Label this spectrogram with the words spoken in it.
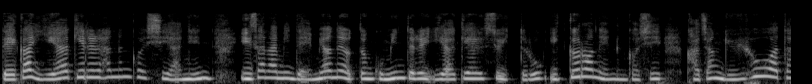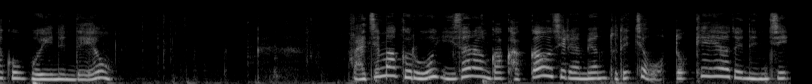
내가 이야기를 하는 것이 아닌 이 사람이 내면의 어떤 고민들을 이야기할 수 있도록 이끌어내는 것이 가장 유효하다고 보이는데요. 마지막으로 이 사람과 가까워지려면 도대체 어떻게 해야 되는지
